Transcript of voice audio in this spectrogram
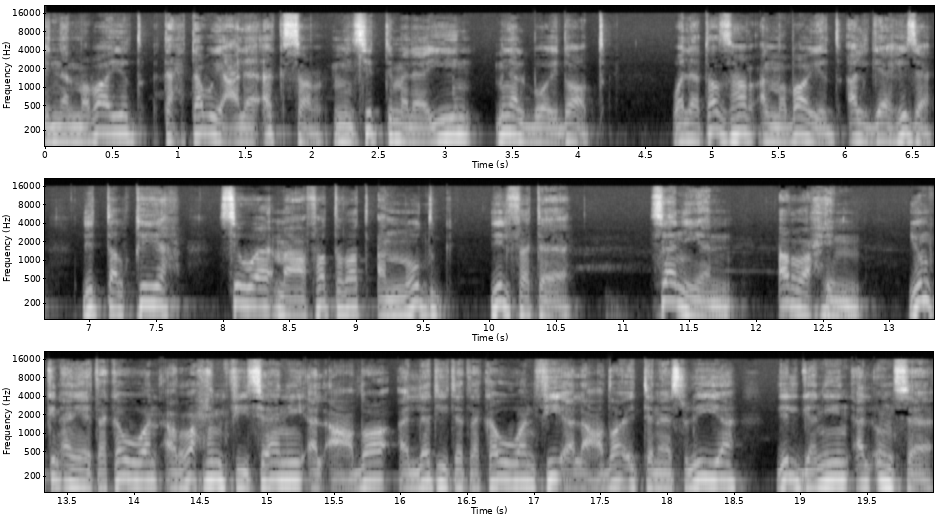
إن المبايض تحتوي على أكثر من 6 ملايين من البويضات ولا تظهر المبايض الجاهزة للتلقيح سوى مع فترة النضج للفتاة. ثانيا الرحم. يمكن أن يتكون الرحم في ثاني الأعضاء التي تتكون في الأعضاء التناسلية للجنين الأنثى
